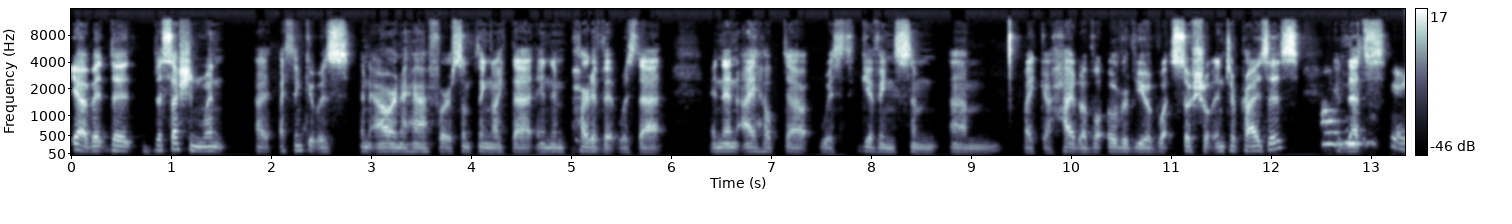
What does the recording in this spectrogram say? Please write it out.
yeah, but the the session went. I, I think it was an hour and a half or something like that, and then part of it was that, and then I helped out with giving some um, like a high level overview of what social enterprise is. oh, that's- Yeah.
